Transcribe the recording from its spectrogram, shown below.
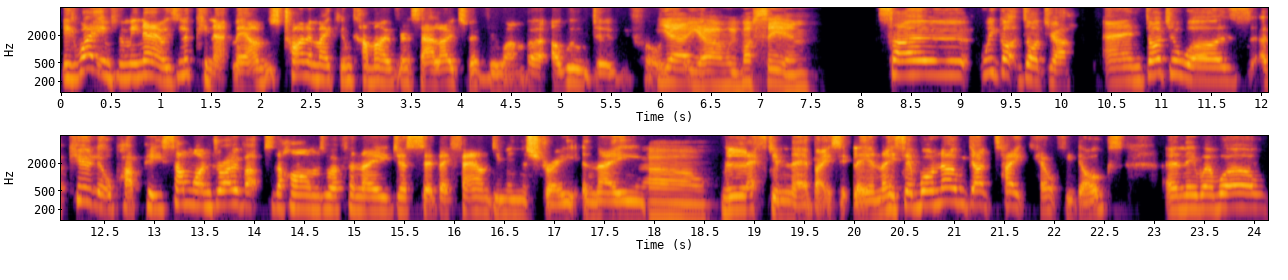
He's waiting for me now. He's looking at me. I was trying to make him come over and say hello to everyone, but I will do before. Yeah, yeah, we must see him. So we got Dodger, and Dodger was a cute little puppy. Someone drove up to the Harmsworth and they just said they found him in the street and they Oh, left him there basically. And they said, Well, no, we don't take healthy dogs. And they went, Well,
